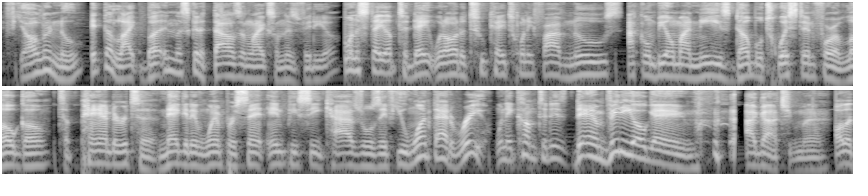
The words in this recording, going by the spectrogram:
if y'all are new. Hit the like button. Let's get a thousand likes on this video. I Want to stay up to date with all the 2K25 news? Not gonna be on my knees double twisting for a logo to pander to negative 1 NPC casuals. If you want that real, when it come to this damn video game, I got you, man. All the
